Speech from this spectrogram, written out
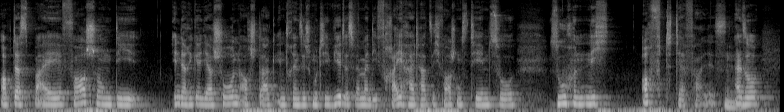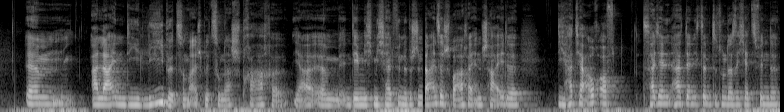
ob das bei Forschung, die in der Regel ja schon auch stark intrinsisch motiviert ist, wenn man die Freiheit hat, sich Forschungsthemen zu suchen, nicht oft der Fall ist. Mhm. Also ähm, allein die Liebe zum Beispiel zu einer Sprache, ja, ähm, indem ich mich halt für eine bestimmte Einzelsprache entscheide, die hat ja auch oft, das hat ja, hat ja nichts damit zu tun, dass ich jetzt finde,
